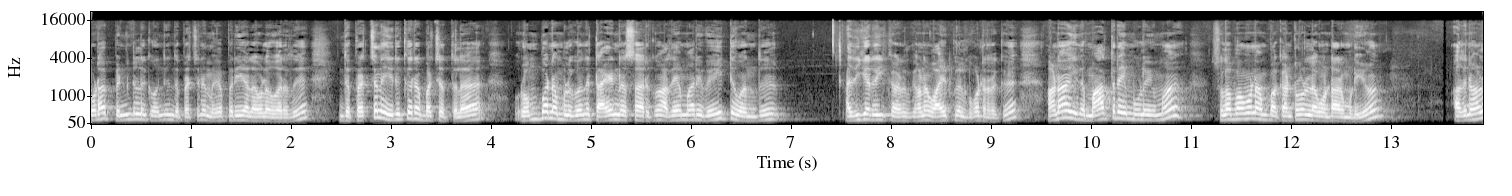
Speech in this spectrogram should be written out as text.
விட பெண்களுக்கு வந்து இந்த பிரச்சனை மிகப்பெரிய அளவில் வருது. இந்த பிரச்சனை இருக்கிற பட்சத்தில் ரொம்ப நம்மளுக்கு வந்து டயர்னஸாக இருக்கும். அதே மாதிரி வெயிட் வந்து அதிகரிக்கிறதுக்கான வாய்ப்புகள் கூட இருக்குது ஆனால் இதை மாத்திரை மூலயமா சுலபமாக நம்ம கண்ட்ரோலில் கொண்டாட முடியும். அதனால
